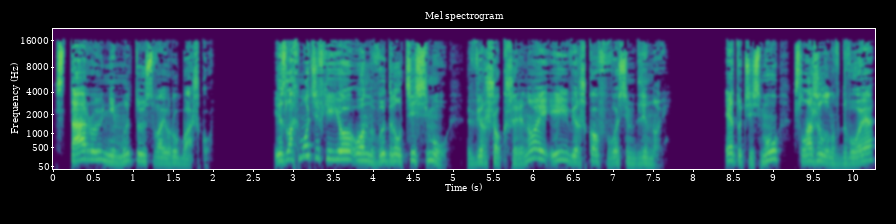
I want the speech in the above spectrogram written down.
старую, немытую свою рубашку. Из лохмотьев ее он выдрал тесьму, в вершок шириной и вершков восемь длиной. Эту тесьму сложил он вдвое,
